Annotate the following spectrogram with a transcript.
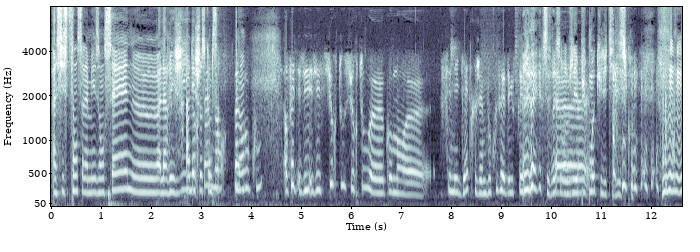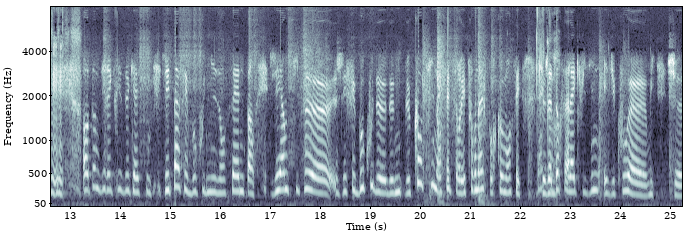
assistance à la mise en scène, à la régie, des choses comme ça. Pas beaucoup. En fait, j'ai surtout, surtout comment c'est mes guêtres, j'aime beaucoup cette expression. c'est vrai que j'ai plus que moi qui l'utilise. en tant que directrice de casting, j'ai pas fait beaucoup de mise en scène. Enfin, j'ai un petit peu, euh, j'ai fait beaucoup de, de, de, cantine en fait sur les tournages pour commencer. Parce que j'adore faire la cuisine et du coup, euh, oui, je,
